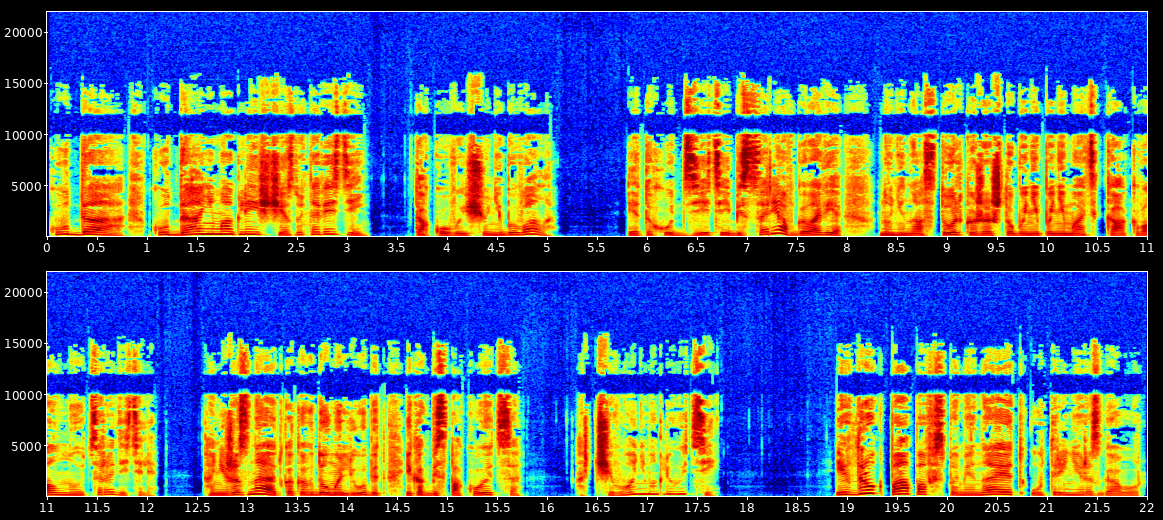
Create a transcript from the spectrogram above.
Куда, куда они могли исчезнуть на весь день? Такого еще не бывало. Это хоть дети и без царя в голове, но не настолько же, чтобы не понимать, как волнуются родители. Они же знают, как их дома любят и как беспокоятся. Отчего они могли уйти? И вдруг папа вспоминает утренний разговор.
